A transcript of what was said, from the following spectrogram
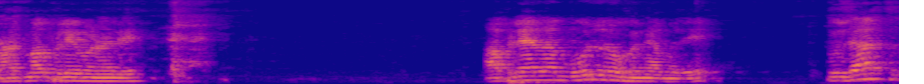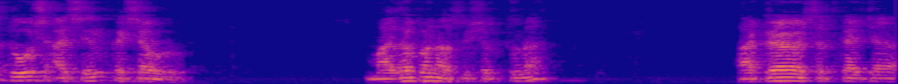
महात्मा फुले म्हणाले आपल्याला मूल न होण्यामध्ये तुझाच दोष असेल कशावरून? माझा पण असू शकतो ना? अठराव्या शतकाच्या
